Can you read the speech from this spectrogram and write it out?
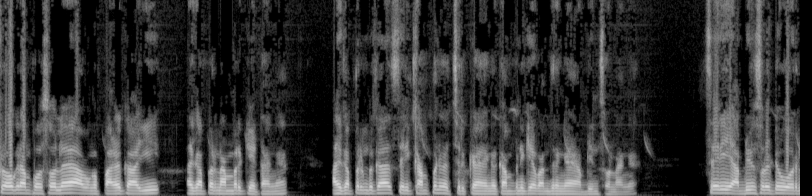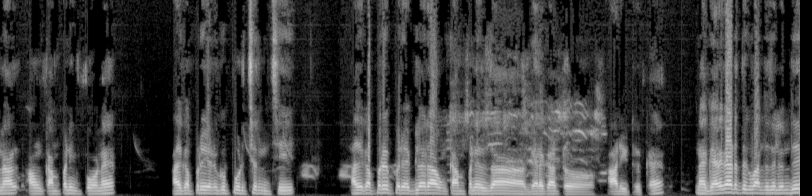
ப்ரோக்ராம் போக சொல்ல அவங்க பழக்காகி அதுக்கப்புறம் நம்பர் கேட்டாங்க. அதுக்கப்புறமேட்டுக்கா சரி கம்பெனி வச்சுருக்கேன். எங்கள் கம்பெனிக்கே வந்துடுங்க அப்படின்னு சொன்னாங்க. சரி அப்படின்னு சொல்லிட்டு ஒரு நாள் அவங்க கம்பெனிக்கு போனேன். அதுக்கப்புறம் எனக்கு பிடிச்சிருந்துச்சி. அதுக்கப்புறம் இப்போ ரெகுலராக அவங்க கம்பெனியில் தான் கரகாட்டம் ஆடிட்டுருக்கேன். நான் கரகாட்டத்துக்கு வந்ததுலேருந்து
